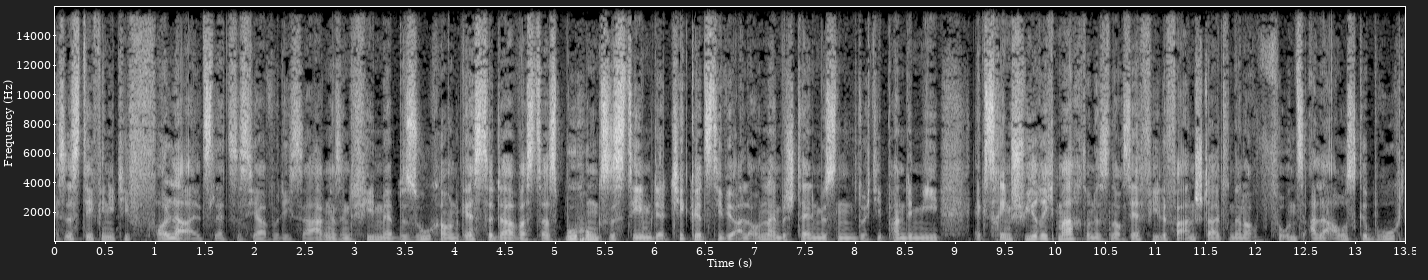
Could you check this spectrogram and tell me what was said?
Es ist definitiv voller als letztes Jahr, würde ich sagen. Es sind viel mehr Besucher und Gäste da, was das Buchungssystem der Tickets, die wir alle online bestellen müssen, durch die Pandemie extrem schwierig macht. Und es sind auch sehr viele Veranstaltungen dann auch für uns alle ausgebucht.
